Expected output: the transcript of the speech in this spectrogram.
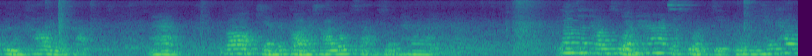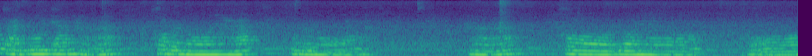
คูณเข้าเลยค่ะอะก็เขียนไปก่อนนะคะลบสามส่วนห้า เราจะทำส่วน 5 กับส่วน 7 ตรงนี้ให้เท่ากันโดยการหาคอรนอนะคะคอรนอหาคอรนอของ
